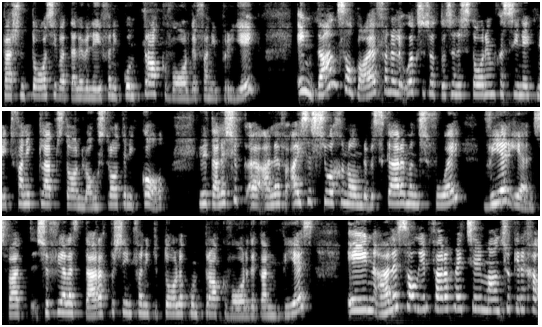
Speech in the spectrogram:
persentasie wat hulle wil hê van die kontrakwaarde van die projek. En dan sal baie van hulle ook soos wat ons in 'n stadium gesien het met van die klubs daar in Langstraat in die Kaap, jy weet hulle soek uh, hulle eis 'n sogenaamde beskermingsfooi weer eens wat soveel as 30% van die totale kontrakwaarde kan wees En hulle sal eenvoudig net sê man, soek hierdie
